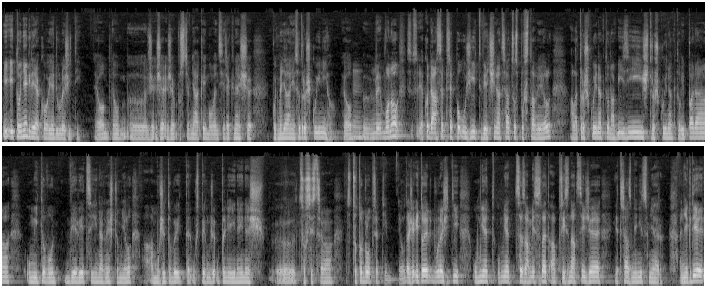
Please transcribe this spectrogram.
I, I to někdy jako je důležitý. Jo? Nebo, eh, že, že, že prostě v nějaký moment si řekneš, pojďme dělat něco trošku jiného. Jo? Hmm. Ono jako dá se přepoužít většina třeba, co postavil, ale trošku jinak to nabízíš, trošku jinak to vypadá, umí to o dvě věci jinak, než to mělo a, a může to být, ten úspěch může úplně jiný, než eh, co si třeba, co to bylo předtím. Jo? Takže i to je důležité umět, umět se zamyslet a přiznat si, že je třeba změnit směr. A někdy je,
